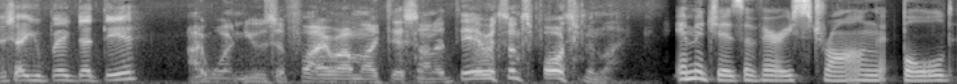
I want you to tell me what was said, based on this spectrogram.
Is this how you bag that deer? I wouldn't use a firearm like this on a deer. It's unsportsmanlike. Images of very strong, bold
